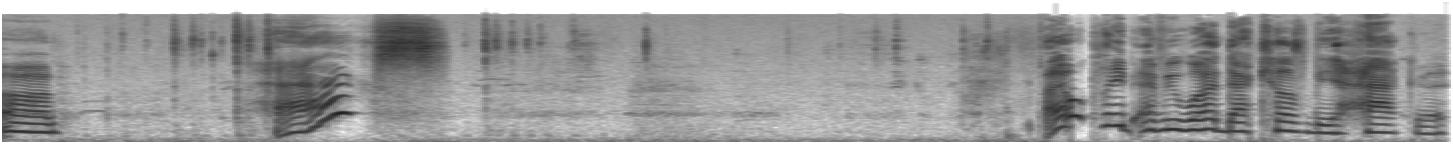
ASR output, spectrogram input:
Um, hacks? I don't claim everyone that kills me hacker.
